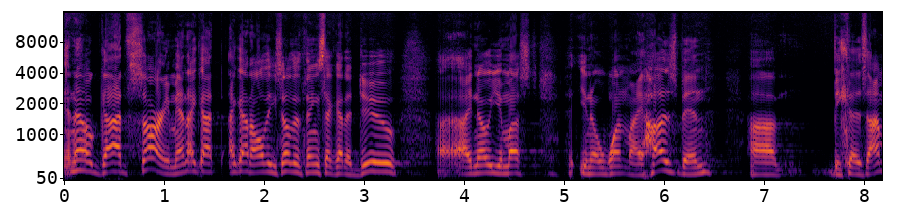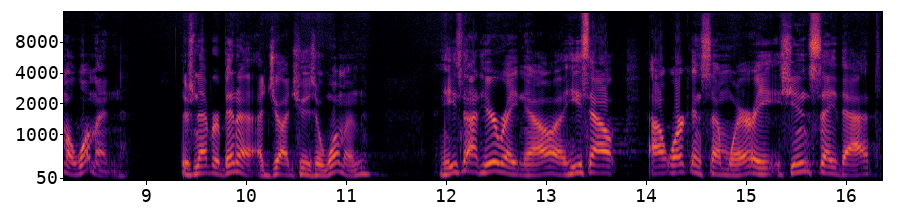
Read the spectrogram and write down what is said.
You know, God, sorry, man, I got, I got all these other things I got to do. Uh, I know you must, you know, want my husband uh, because I'm a woman. There's never been a, a judge who's a woman. He's not here right now. Uh, he's out, out working somewhere. He, she didn't say that.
